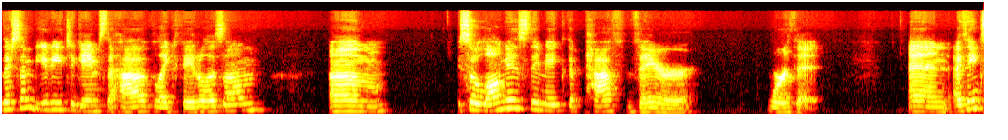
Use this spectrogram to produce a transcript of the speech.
there's some beauty to games that have like fatalism. Um, so long as they make the path there worth it. And I think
